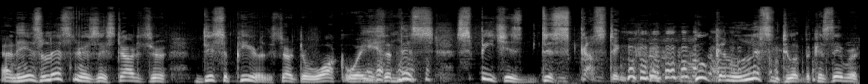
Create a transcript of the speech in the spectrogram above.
And his listeners, they started to disappear. They started to walk away. He said, This speech is disgusting. Who can listen to it? Because they were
